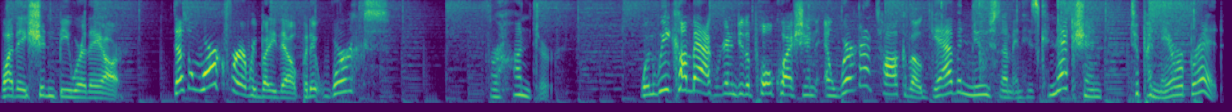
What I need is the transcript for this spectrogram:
why they shouldn't be where they are. Doesn't work for everybody though, but it works for Hunter. When we come back, we're going to do the poll question and we're going to talk about Gavin Newsom and his connection to Panera Bread.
